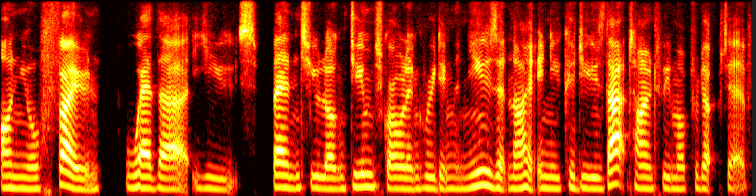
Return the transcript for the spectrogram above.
on your phone, whether you spend too long doom scrolling, reading the news at night, and you could use that time to be more productive.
